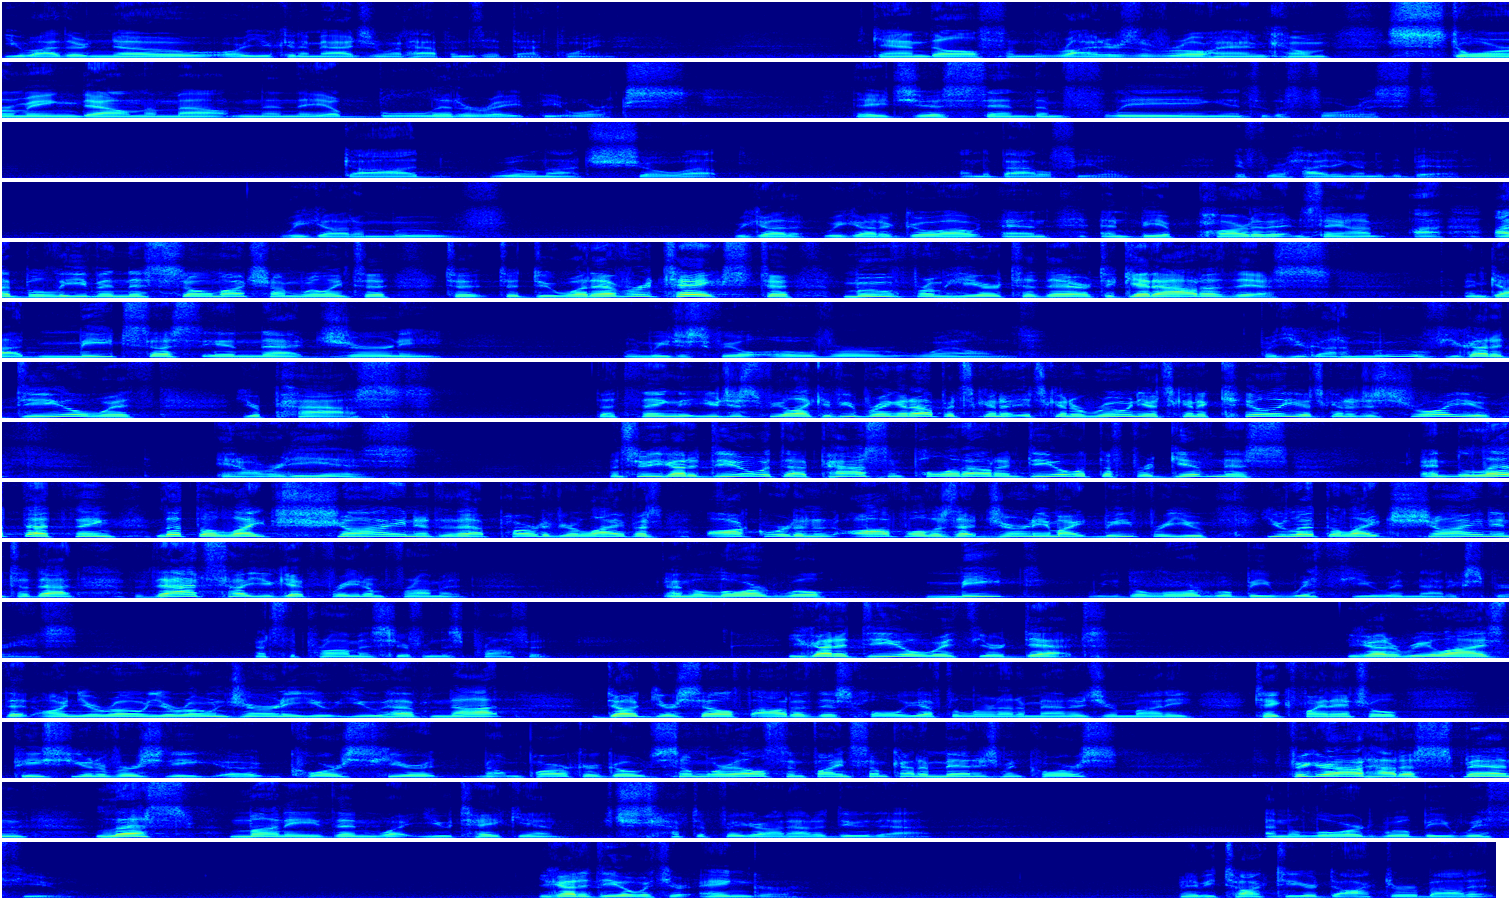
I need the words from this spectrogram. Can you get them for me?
You either know or you can imagine what happens at that point. Gandalf and the riders of Rohan come storming down the mountain and they obliterate the orcs. They just send them fleeing into the forest. God will not show up on the battlefield if we're hiding under the bed. We got to move. We gotta we gotta go out and and be a part of it and say I'm I, I believe in this so much I'm willing to, to to do whatever it takes to move from here to there to get out of this. And God meets us in that journey when we just feel overwhelmed. But you gotta move. You gotta deal with your past. That thing that you just feel like if you bring it up, it's gonna it's gonna ruin you, it's gonna kill you, it's gonna destroy you. It already is. And so you got to deal with that past and pull it out and deal with the forgiveness and let that thing, let the light shine into that part of your life, as awkward and awful as that journey might be for you. You let the light shine into that. That's how you get freedom from it. And the Lord will meet, the Lord will be with you in that experience. That's the promise here from this prophet. You got to deal with your debt. You got to realize that on your own, your own journey, you, you have not dug yourself out of this hole. You have to learn how to manage your money. Take financial peace university uh, course here at Mountain Park or go somewhere else and find some kind of management course. Figure out how to spend less money than what you take in. You just have to figure out how to do that. And the Lord will be with you. You got to deal with your anger. Maybe talk to your doctor about it.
